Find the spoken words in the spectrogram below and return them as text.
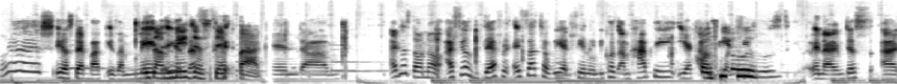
Yes, your step back is a It's major a yeah, major step back. and um I just don't know. I feel different. It's such a weird feeling because I'm happy yet Confused. I'm confused, and I'm just uh,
